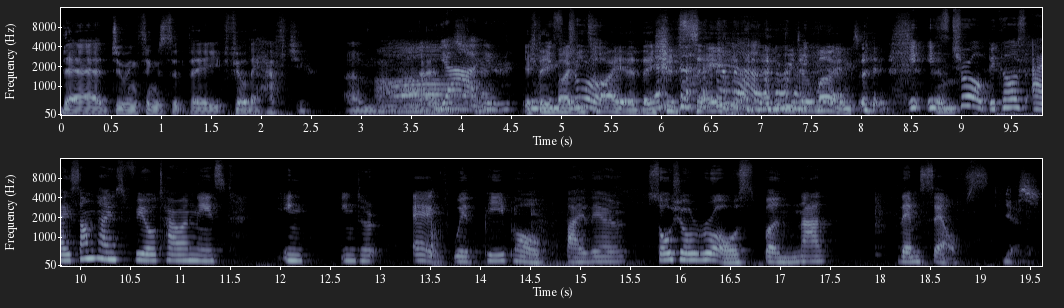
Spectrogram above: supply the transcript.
they're doing things that they feel they have to. Um, and Yeah, it, if it- they might true. be tired, they should say we don't mind. It, it's true because I sometimes feel Taiwanese in, interact with people by their social roles, but not themselves. yes.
